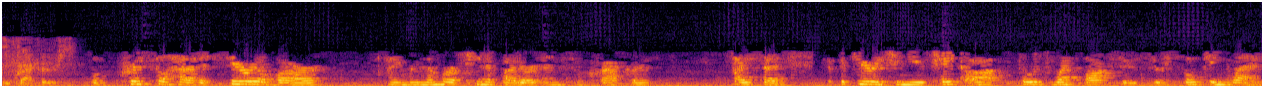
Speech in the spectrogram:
some crackers. Well, Crystal had a cereal bar. I remember a peanut butter and some crackers. I said, Faqiri, can you take off those wet boxers? They're soaking wet.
